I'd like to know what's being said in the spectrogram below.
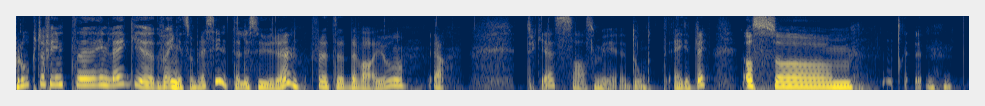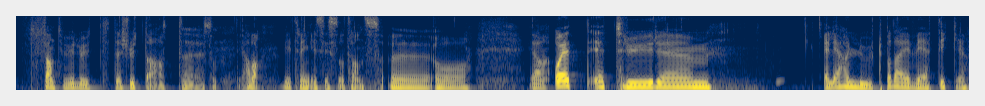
klokt og fint innlegg. Det var ingen som ble sinte eller sure, for det, det var jo ja, tror ikke jeg sa så mye dumt, egentlig. Og så uh, fant vi vel ut til slutt da at uh, sånn, ja da, vi trenger cis og trans. Uh, og, ja, og jeg, jeg tror Eller jeg har lurt på det, jeg vet ikke.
